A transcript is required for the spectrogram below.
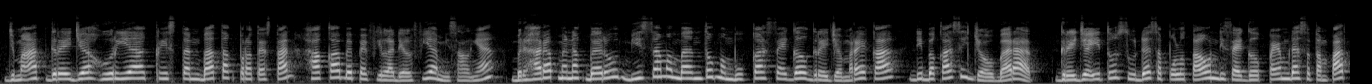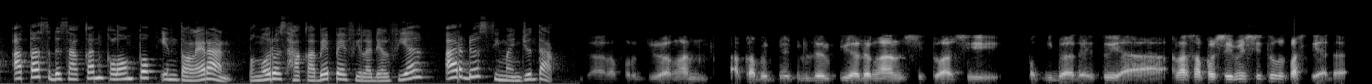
Jemaat Gereja Huria Kristen Batak Protestan HKBP Philadelphia misalnya berharap Menak baru bisa membantu membuka segel gereja mereka di Bekasi, Jawa Barat. Gereja itu sudah 10 tahun disegel Pemda setempat atas desakan kelompok intoleran. Pengurus HKBP Philadelphia, Ardus Simanjuntak. Cara perjuangan HKBP Philadelphia dengan situasi ibadah itu ya rasa pesimis itu pasti ada.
